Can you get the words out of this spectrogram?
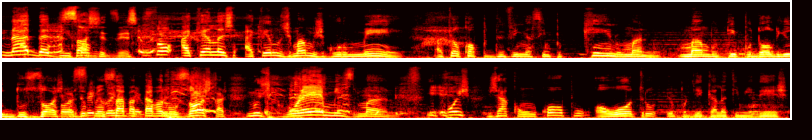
nada disso. Sausages. Só aquelas, aqueles mamos gourmet. Aquele copo de vinho assim pequeno, mano. Mambo tipo do Hollywood dos Oscars. Você Eu pensava que estava nos Oscars, nos Grammys, mano. E depois, já com um copo ou outro, eu perdi aquela timidez.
